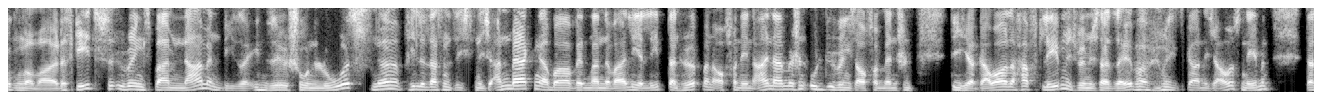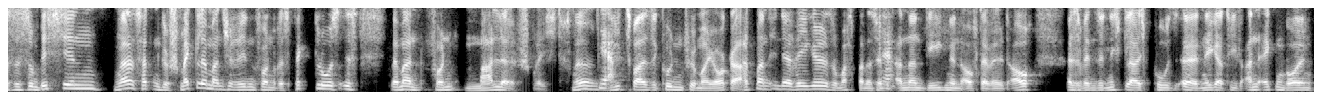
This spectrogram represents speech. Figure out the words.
Gucken wir mal. Das geht übrigens beim Namen dieser Insel schon los. Ne? Viele lassen sich es nicht anmerken, aber wenn man eine Weile hier lebt, dann hört man auch von den Einheimischen und übrigens auch von Menschen, die hier dauerhaft leben. Ich will mich da selber übrigens gar nicht ausnehmen. dass es so ein bisschen, na, es hat ein Geschmäckle, manche reden von respektlos ist, wenn man von Malle spricht. Ne? Ja. Die zwei Sekunden für Mallorca hat man in der Regel. So macht man das ja, ja. in anderen Gegenden auf der Welt auch. Also wenn Sie nicht gleich äh, negativ anecken wollen,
